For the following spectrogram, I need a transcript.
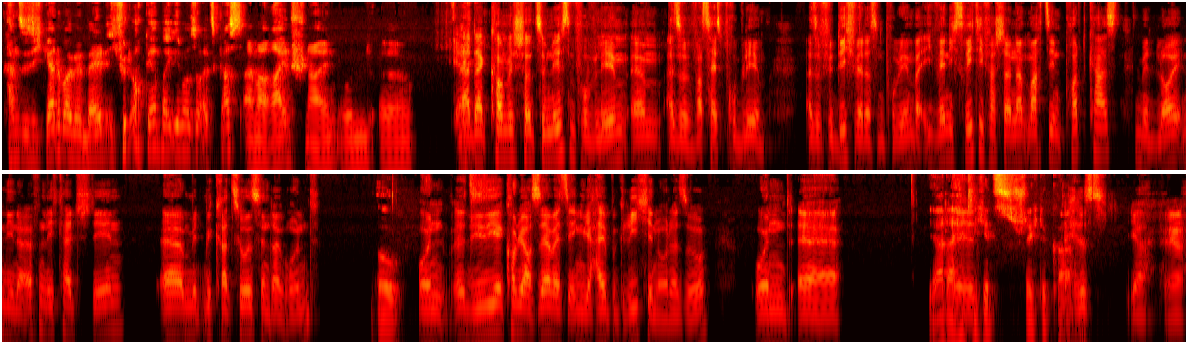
kann sie sich gerne bei mir melden. Ich würde auch gerne bei ihr mal so als Gast einmal reinschneiden und äh, Ja, da komme ich schon zum nächsten Problem. Ähm, also, was heißt Problem? Also für dich wäre das ein Problem, weil ich, wenn ich es richtig verstanden habe, macht sie einen Podcast mit Leuten, die in der Öffentlichkeit stehen, äh, mit Migrationshintergrund. Oh. Und äh, die, die kommt ja auch selber, ist irgendwie halbe Griechin oder so. Und äh, Ja, da hätte Äh, ich jetzt schlechte Karten. hättest, ja, ja,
